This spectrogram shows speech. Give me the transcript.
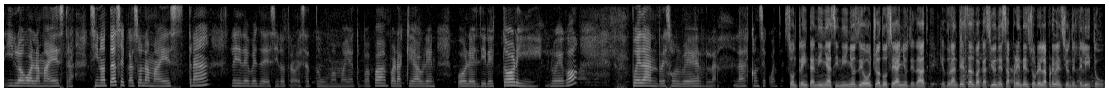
y luego a la maestra. Si no te hace caso la maestra, le debes de decir otra vez a tu mamá y a tu papá para que hablen por el director y luego puedan resolver las consecuencias. Son 30 niñas y niños de 8 a 12 años de edad que durante estas vacaciones aprenden sobre la prevención del delito.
